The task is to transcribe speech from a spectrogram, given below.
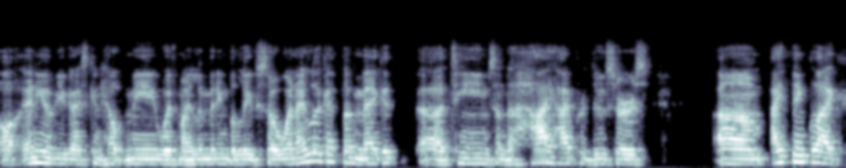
uh, any of you guys can help me with my limiting beliefs so when i look at the mega uh, teams and the high high producers um, i think like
